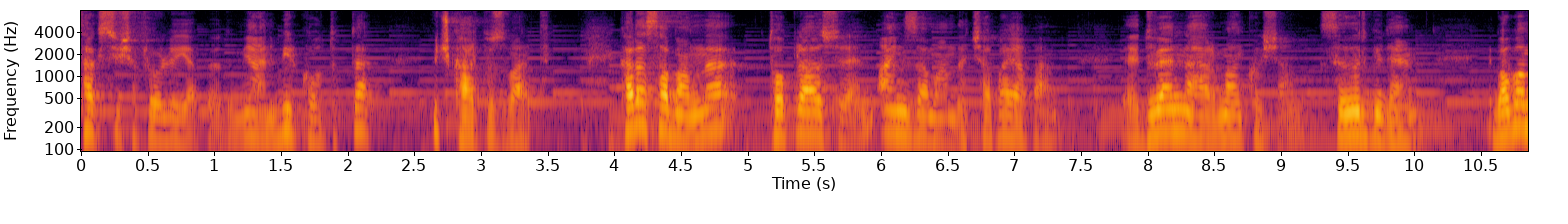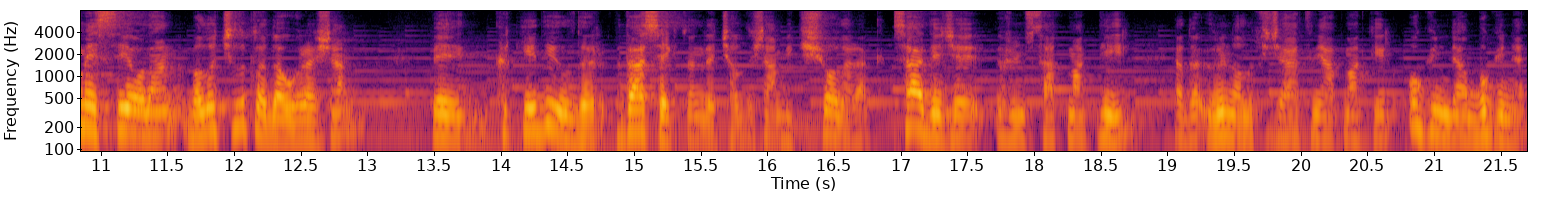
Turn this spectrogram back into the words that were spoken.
taksi şoförlüğü yapıyordum. Yani bir koltukta üç karpuz vardı. Kara sabanla toprağı süren, aynı zamanda çapa yapan, e, düvenle harman koşan, sığır güden, baba mesleği olan balıkçılıkla da uğraşan ve 47 yıldır gıda sektöründe çalışan bir kişi olarak sadece ürün satmak değil ya da ürün alıp ticaretini yapmak değil, o günden bugüne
